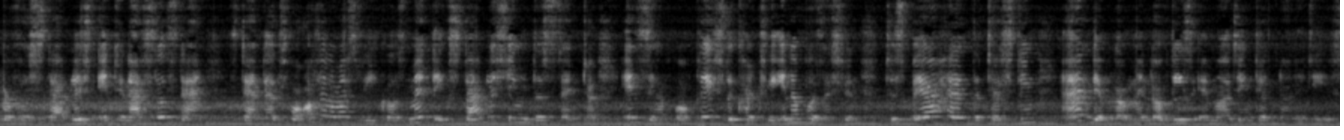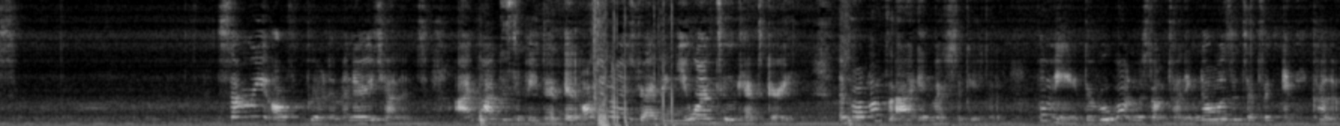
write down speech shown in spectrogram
Of established international stand, standards for autonomous vehicles meant establishing this center in Singapore placed the country in a position to spearhead the testing and development of these emerging technologies. Summary of Preliminary Challenge I participated in Autonomous Driving U12 category. The problems I investigated. For me, the robot was not turning nor was it sensing any color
